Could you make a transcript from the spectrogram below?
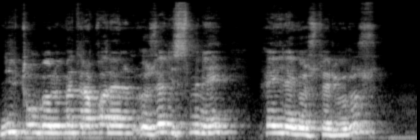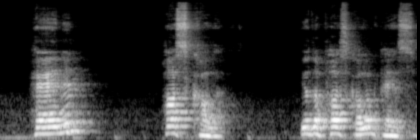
Newton bölü metrekarenin özel ismi ne? P ile gösteriyoruz. P'nin Pascal'ı ya da Pascal'ın P'si.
